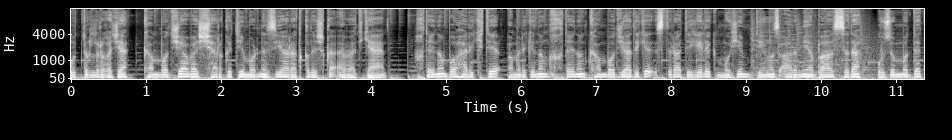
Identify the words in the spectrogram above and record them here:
o'ttirlarigacha kambodja va sharqiy timurni ziyorat qilishga avatgan. Xitoyning bu harakati amerikaning xitoyning kambodjadagi strategik muhim dengiz armiya bazasida uzun muddat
